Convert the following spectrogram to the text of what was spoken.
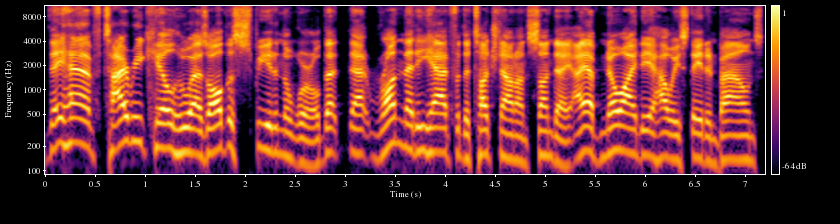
they have Tyreek Hill who has all the speed in the world. That that run that he had for the touchdown on Sunday, I have no idea how he stayed in bounds.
